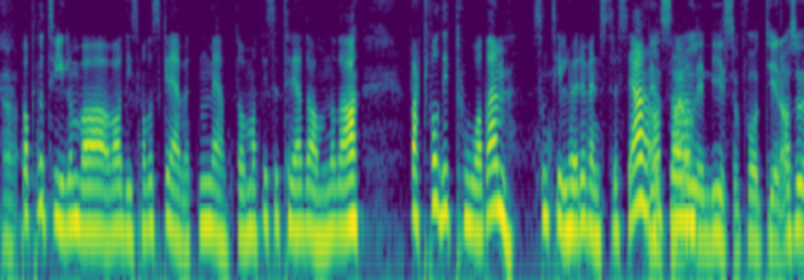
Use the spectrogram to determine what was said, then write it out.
Det var ikke noe tvil om hva, hva de som hadde skrevet den, mente om at disse tre damene da i hvert fall de to av dem som tilhører venstresida. Det er altså, særlig de som får tyn. Altså,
